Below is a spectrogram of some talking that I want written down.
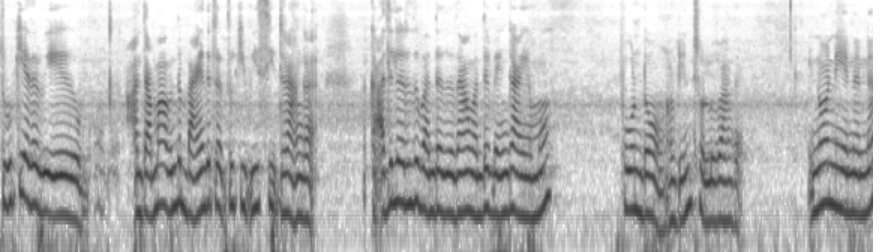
தூக்கி அதை அந்த அம்மா வந்து பயந்துட்டு தூக்கி வீசிடுறாங்க. அதிலிருந்து வந்தது தான் வந்து வெங்காயமும் பூண்டும் அப்படின்னு சொல்லுவாங்க. இன்னொன்று என்னென்னா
